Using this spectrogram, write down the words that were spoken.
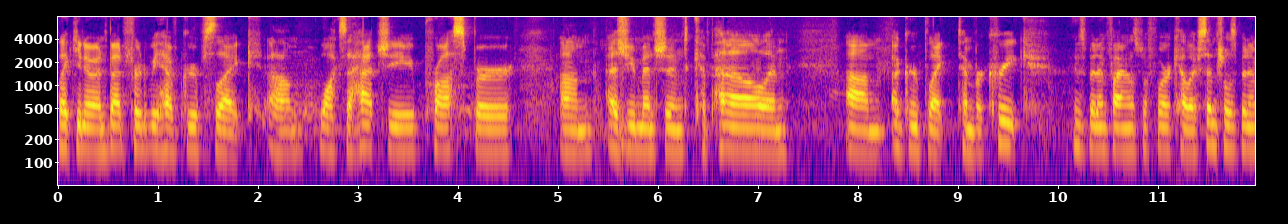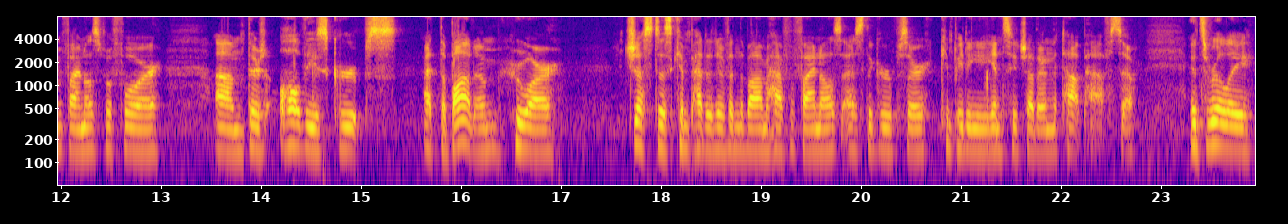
Like you know, in Bedford we have groups like um, Waxahachie, Prosper, um, as you mentioned, Capel, and um, a group like Timber Creek, who's been in finals before. Keller Central's been in finals before. Um, there's all these groups at the bottom who are just as competitive in the bottom half of finals as the groups are competing against each other in the top half. So it's really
